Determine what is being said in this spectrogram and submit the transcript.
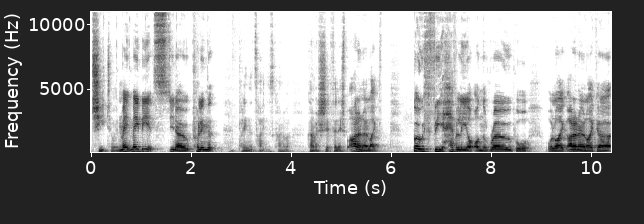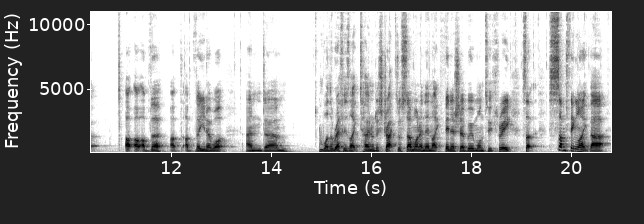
cheat to it. Maybe it's you know pulling the pulling the titles kind of a kind of a shit finish. But I don't know, like both feet heavily on the rope, or or like I don't know, like uh up up, up the up up the you know what and um, well, the ref is like turn or distract or someone, and then like finisher, boom, one, two, three, so something like that.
